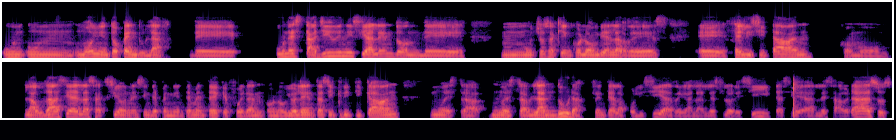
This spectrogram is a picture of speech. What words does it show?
un, movimiento pendular de un estallido inicial en donde muchos aquí en Colombia en las redes eh, felicitaban como la audacia de las acciones, independientemente de que fueran o no violentas, y criticaban nuestra, nuestra blandura frente a la policía, regalarles florecitas y darles abrazos.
